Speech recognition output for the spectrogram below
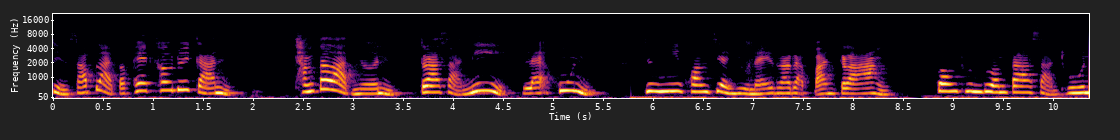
สินทรัพย์หลายประเภทเข้าด้วยกัน ทั้งตลาดเงิน ตราสารหนี้และหุ้น จึงมีความเสี่ยงอยู่ในระดับปานกลาง กองทุนรวมตราสารทุน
